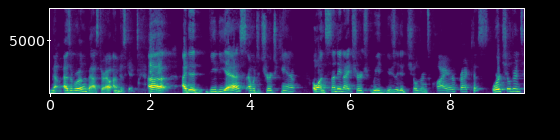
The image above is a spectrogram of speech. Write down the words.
No. As a royal ambassador, I, am just kidding. Uh, I did VBS. I went to church camp. Oh, on Sunday night church, we usually did children's choir practice or children's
